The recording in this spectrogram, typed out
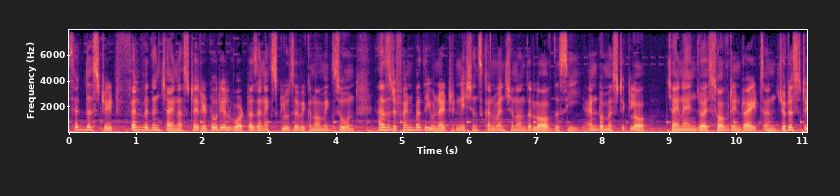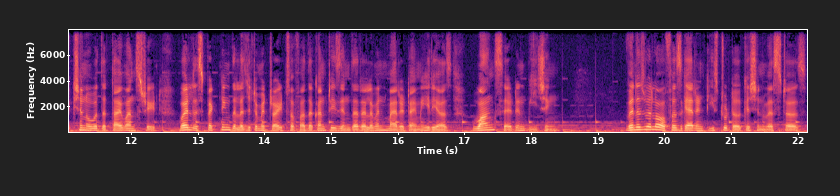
said the strait fell within China's territorial waters and exclusive economic zone as defined by the United Nations Convention on the Law of the Sea and domestic law. China enjoys sovereign rights and jurisdiction over the Taiwan Strait while respecting the legitimate rights of other countries in the relevant maritime areas, Wang said in Beijing. Venezuela offers guarantees to Turkish investors.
